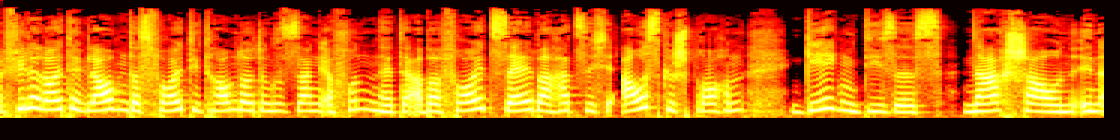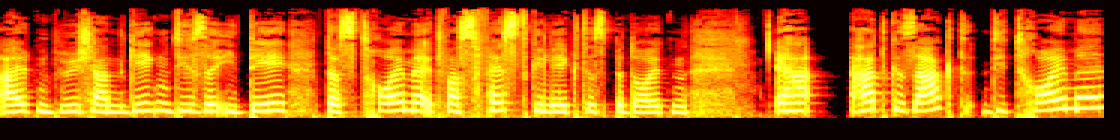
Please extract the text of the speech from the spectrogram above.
viele Leute glauben, dass Freud die Traumdeutung sozusagen erfunden hätte, aber Freud selber hat sich ausgesprochen gegen gegen dieses Nachschauen in alten Büchern, gegen diese Idee, dass Träume etwas Festgelegtes bedeuten. Er hat gesagt, die Träume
